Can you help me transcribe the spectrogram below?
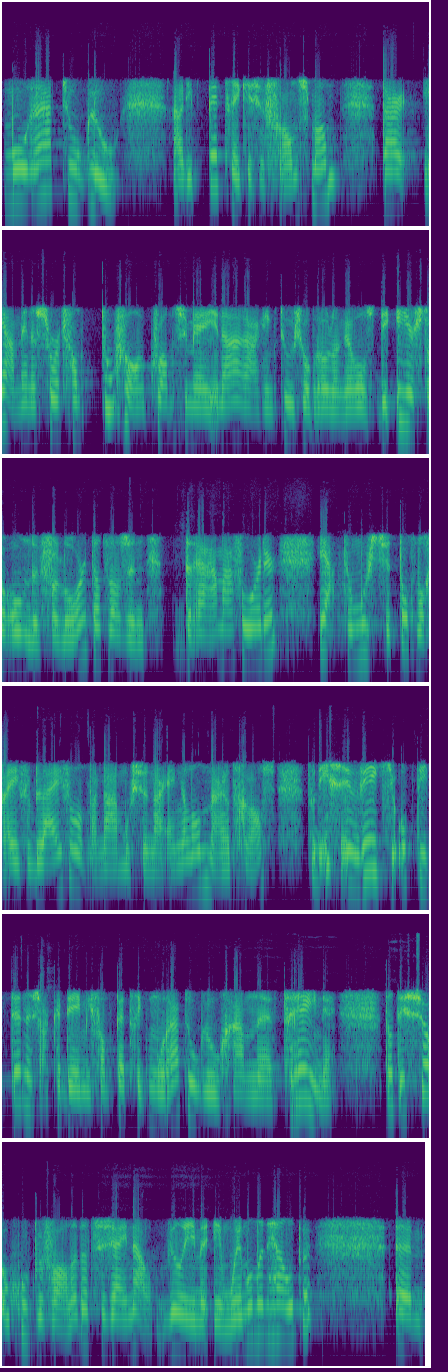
Mouratoglou. Nou, die Patrick is een Fransman. Daar, ja, met een soort van toeval kwam ze mee in aanraking toen ze op Roland Garros de eerste ronde verloor. Dat was een drama voor haar. Ja, toen moest ze toch nog even blijven, want daarna moest ze naar Engeland, naar het gras. Toen is ze een weekje op die tennisacademie van Patrick Mouratoglou gaan uh, trainen. Dat is zo goed bevallen dat ze zei, nou, wil je me in Wimbledon helpen? Um,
